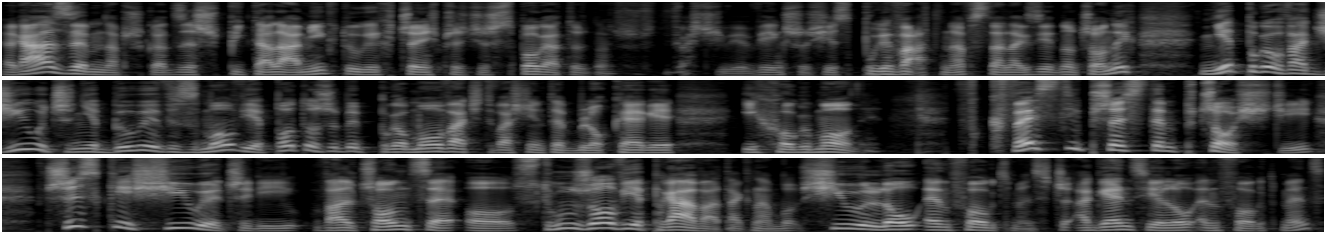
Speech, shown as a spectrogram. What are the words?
razem na przykład ze szpitalami, których część przecież spora, to znaczy właściwie większość jest prywatna w Stanach Zjednoczonych, nie prowadziły, czy nie były w zmowie po to, żeby promować właśnie te blokery i hormony. W kwestii przestępczości wszystkie siły, czyli walczące o stróżowie prawa, tak na siły law enforcement, czy agencje law enforcement,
